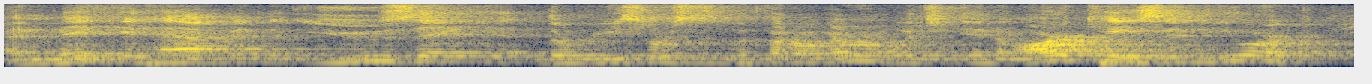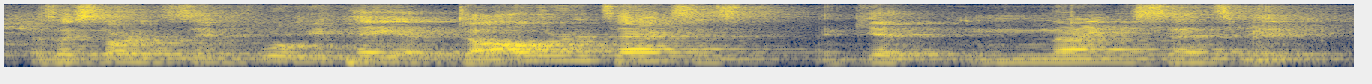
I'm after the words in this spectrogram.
And make it happen using the resources of the federal government, which in our case in New York, as I started to say before, we pay a dollar in taxes and get 90 cents maybe.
